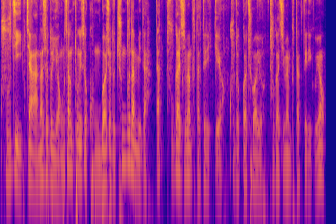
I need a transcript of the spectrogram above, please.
굳이 입장 안 하셔도 영상 통해서 공부하셔도 충분합니다. 딱 두 가지만 부탁드릴게요. 구독과 좋아요 두 가지만 부탁드리고요.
